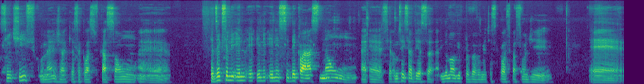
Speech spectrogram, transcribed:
científico, né, já que essa classificação é, quer dizer que se ele, ele, ele, ele se declarasse não, é, é não sei se havia essa, ainda não havia provavelmente essa classificação de é,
